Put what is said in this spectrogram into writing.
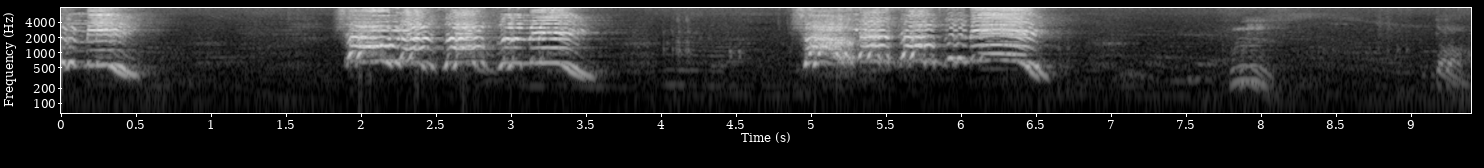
to me! Show yourself to me! Show yourself to me! Freeze. Down.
